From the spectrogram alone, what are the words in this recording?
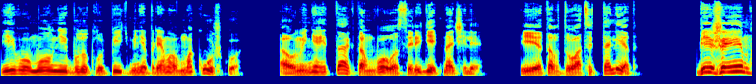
и его молнии будут лупить мне прямо в макушку, а у меня и так там волосы редеть начали. И это в двадцать-то лет. «Бежим!»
